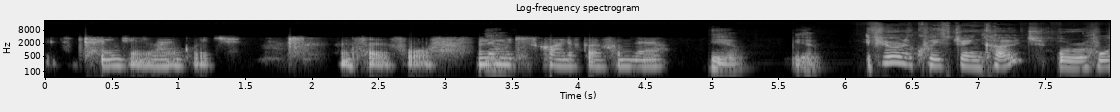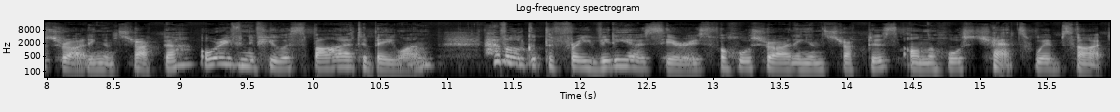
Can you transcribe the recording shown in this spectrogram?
it's a change in language, and so forth. And then we just kind of go from there. Yeah, yeah. If you're an equestrian coach or a horse riding instructor, or even if you aspire to be one, have a look at the free video series for horse riding instructors on the Horse Chats website.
